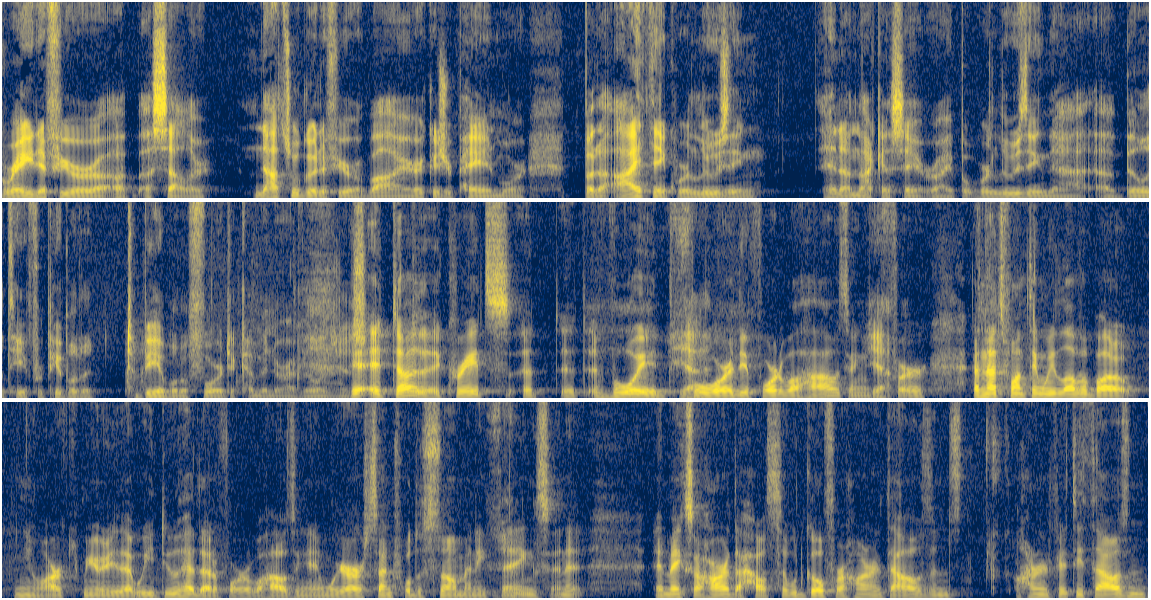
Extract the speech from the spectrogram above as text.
Great if you're a, a seller, not so good if you're a buyer because you're paying more. But I think we're losing, and I'm not going to say it right, but we're losing that ability for people to, to be able to afford to come into our villages. Yeah, it does. It creates a, a, void Yeah. for the affordable housing. Yeah. For and that's one thing we love about you know our community that we do have that affordable housing and we are central to so many things and it it makes it hard. The house that would go for a hundred thousand, one hundred fifty thousand,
